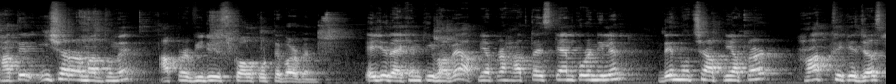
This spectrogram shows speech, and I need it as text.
হাতের ইশারার মাধ্যমে আপনার ভিডিও স্ক্রল করতে পারবেন। এই যে দেখেন কীভাবে আপনি আপনার হাতটা স্ক্যান করে নিলেন দেন হচ্ছে আপনি আপনার হাত থেকে জাস্ট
